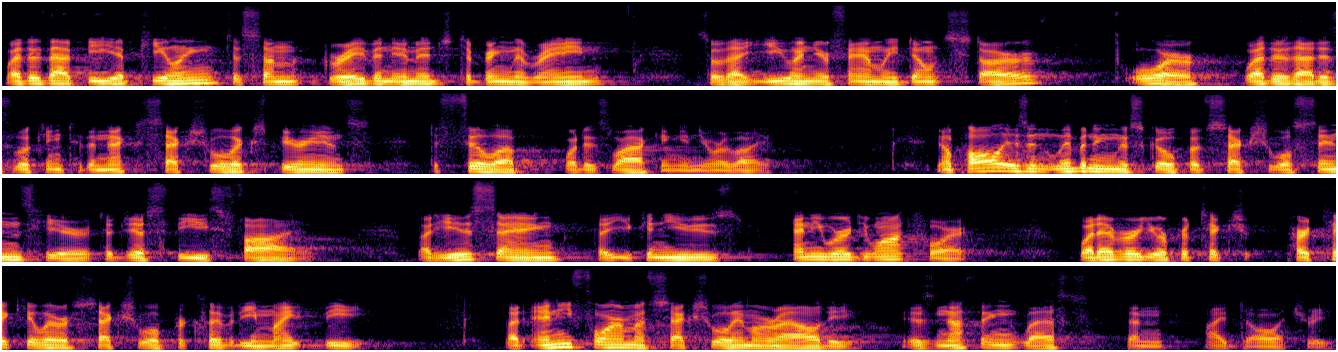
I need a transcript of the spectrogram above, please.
whether that be appealing to some graven image to bring the rain so that you and your family don't starve, or whether that is looking to the next sexual experience to fill up what is lacking in your life. Now, Paul isn't limiting the scope of sexual sins here to just these five, but he is saying that you can use any word you want for it, whatever your partic- particular sexual proclivity might be. But any form of sexual immorality is nothing less than idolatry.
